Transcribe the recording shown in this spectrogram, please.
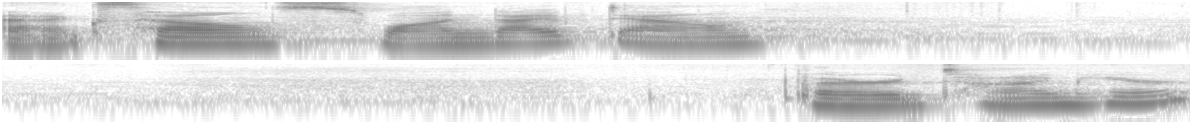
Exhale, swan dive down. Third time here.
